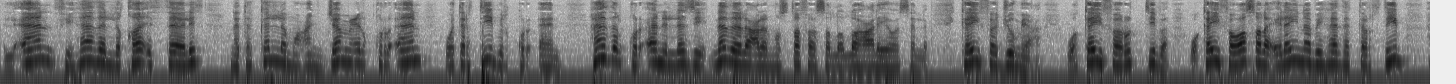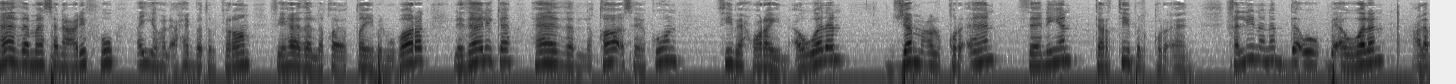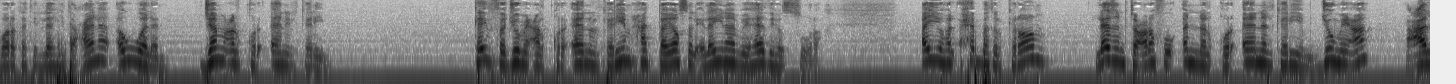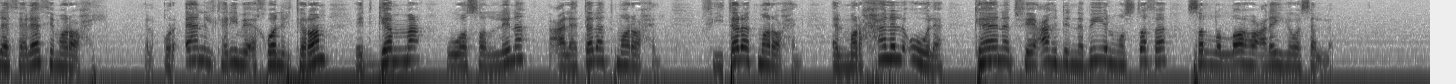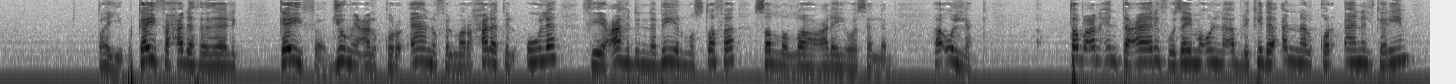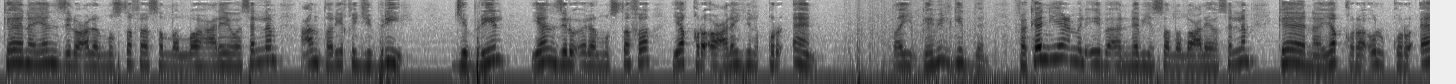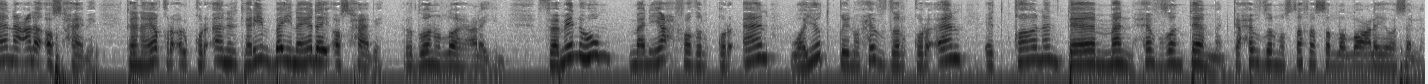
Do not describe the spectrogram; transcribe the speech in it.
الآن في هذا اللقاء الثالث نتكلم عن جمع القرآن وترتيب القرآن. هذا القرآن الذي نزل على المصطفى صلى الله عليه وسلم. كيف جمع؟ وكيف رتب؟ وكيف وصل إلينا بهذا الترتيب؟ هذا ما سنعرفه أيها الأحبة الكرام في هذا اللقاء الطيب المبارك. لذلك هذا اللقاء سيكون في محورين. أولا جمع القرآن. ثانيا ترتيب القرآن. خلينا نبدأ بأولا على بركة الله تعالى. أولا جمع القرآن الكريم. كيف جمع القرآن الكريم حتى يصل إلينا بهذه الصورة؟ أيها الأحبة الكرام لازم تعرفوا أن القرآن الكريم جمع على ثلاث مراحل. القرآن الكريم يا إخواني الكرام اتجمع ووصل لنا على ثلاث مراحل. في ثلاث مراحل المرحلة الأولى كانت في عهد النبي المصطفى صلى الله عليه وسلم. طيب كيف حدث ذلك؟ كيف جمع القرآن في المرحلة الأولى في عهد النبي المصطفى صلى الله عليه وسلم؟ أقول لك. طبعا أنت عارف وزي ما قلنا قبل كده أن القرآن الكريم كان ينزل على المصطفى صلى الله عليه وسلم عن طريق جبريل. جبريل ينزل إلى المصطفى يقرأ عليه القرآن. طيب جميل جدا. فكان يعمل إيه بقى؟ النبي صلى الله عليه وسلم كان يقرأ القرآن على أصحابه. كان يقرأ القرآن الكريم بين يدي أصحابه رضوان الله عليهم. فمنهم من يحفظ القرآن ويتقن حفظ القرآن إتقانا تاما حفظا تاما كحفظ المصطفى صلى الله عليه وسلم.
